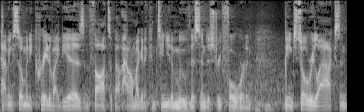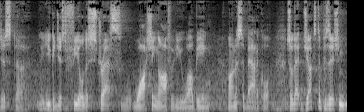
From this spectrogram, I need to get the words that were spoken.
having so many creative ideas and thoughts about how am I going to continue to move this industry forward and mm-hmm. being so relaxed and just uh, you could just feel the stress washing off of you while being on a sabbatical. So that juxtaposition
